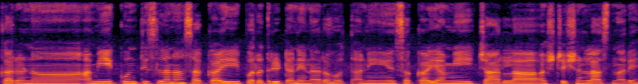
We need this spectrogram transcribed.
कारण आम्ही एकोणतीसला ना सकाळी परत रिटर्न येणार आहोत आणि सकाळी आम्ही चारला स्टेशनला असणार आहे.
